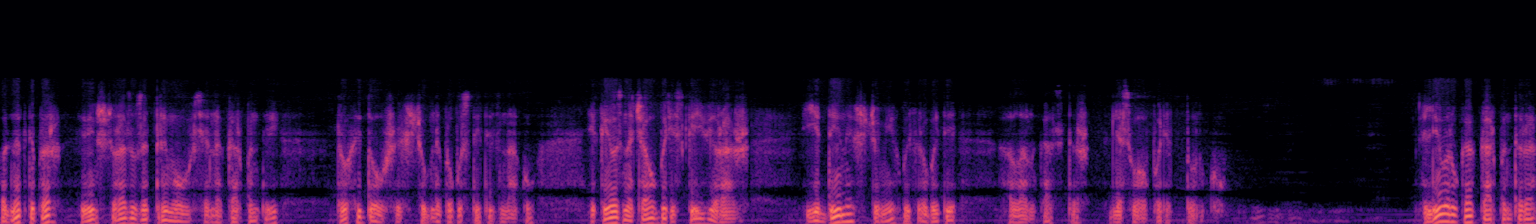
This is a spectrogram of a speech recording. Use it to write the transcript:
Однак тепер він щоразу затримувався на Карпентері трохи довше, щоб не пропустити знаку, який означав би різкий віраж. Єдине, що міг би зробити Ланкастер для свого порятунку. Ліва рука Карпентера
